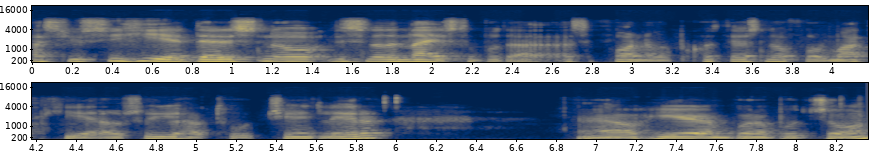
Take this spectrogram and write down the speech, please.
as you see here there is no this is not nice to put as a phone number because there's no format here I'll show you how to change later now here I'm gonna put John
